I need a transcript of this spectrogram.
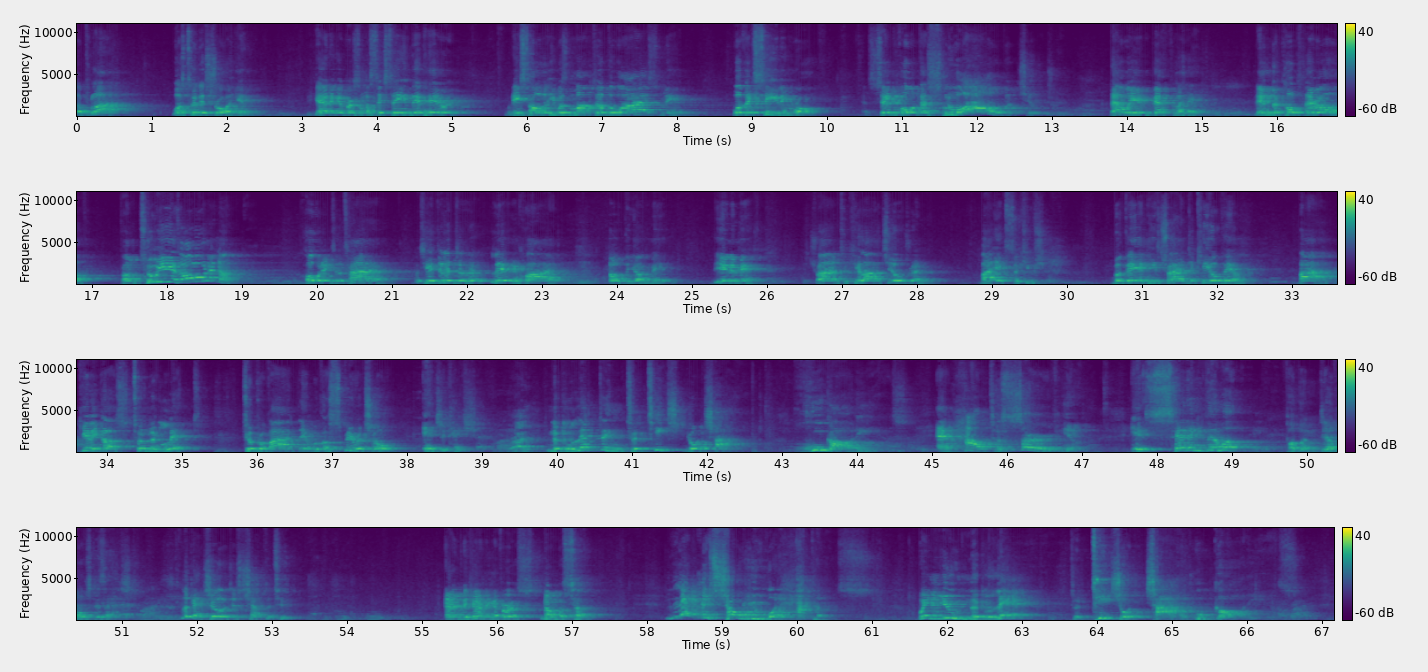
the plot was to destroy him. Beginning in verse number 16, then Herod, when he saw that he was mocked of the wise men, was exceeding wroth, and sent forth and slew all the children that were in Bethlehem, in the coast thereof, from two years old and under, according to the time which he had diligently inquired of the young men. The enemy is trying to kill our children by execution. But then he's trying to kill them by getting us to neglect to provide them with a spiritual education. Right. Neglecting to teach your child who God is and how to serve him is setting them up for the devil's disaster. Look at Judges chapter 2 and beginning at verse number 7. Let me show you what happens when you neglect to teach your child who God is.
